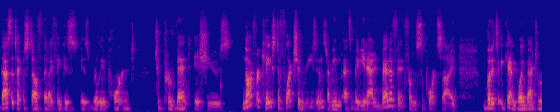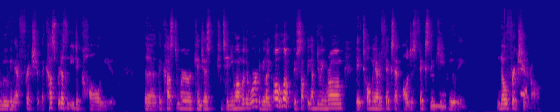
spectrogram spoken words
That's the type of stuff that I think is, is really important to prevent issues, not for case deflection reasons. I mean, that's maybe an added benefit from the support side, but it's again going back to removing that friction. The customer doesn't need to call you the, the customer can just continue on with their work and be like, oh, look, there's something I'm doing wrong. They've told me how to fix it. I'll just fix it and keep mm-hmm. moving. No friction at all.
